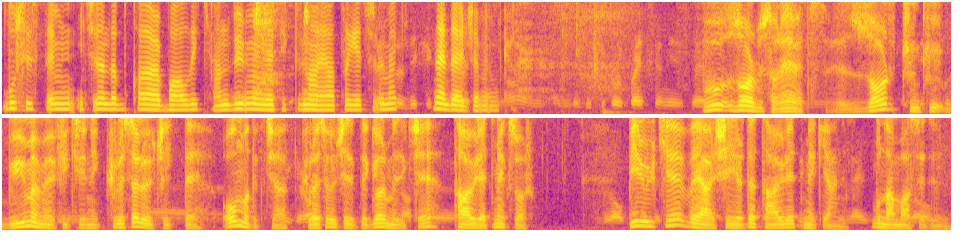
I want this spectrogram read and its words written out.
bu sistemin içine de bu kadar bağlıyken büyüme fikrini hayata geçirmek ne derece mümkün? Bu zor bir soru evet. Zor çünkü büyümeme fikrini küresel ölçekte olmadıkça, küresel ölçekte görmedikçe tahayyül etmek zor. Bir ülke veya şehirde tahayyül etmek yani. Bundan bahsediyorum.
